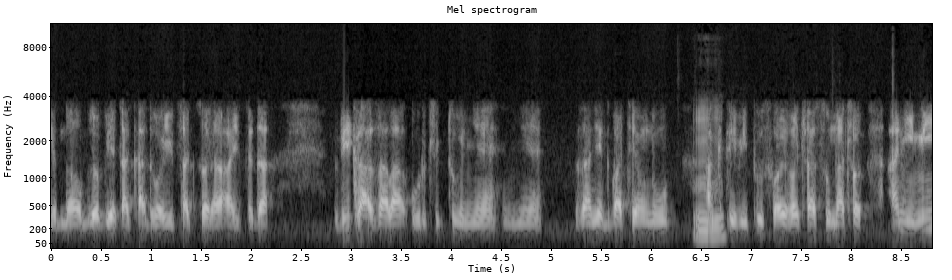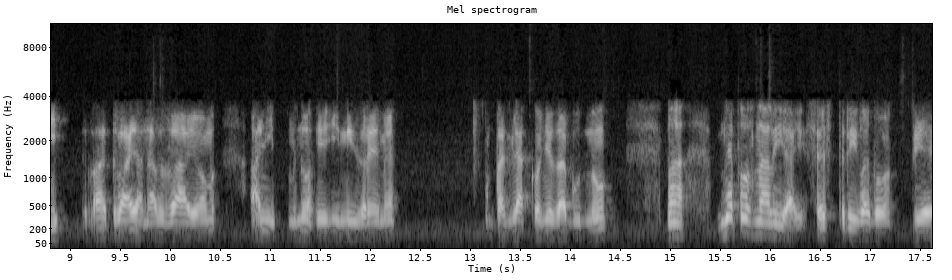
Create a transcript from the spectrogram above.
jedno obdobie taká dvojica, ktorá aj teda vykázala určitú nie, nie zanedbateľnú mm-hmm. aktivitu svojho času, na čo ani my, dva, dvaja navzájom, ani mnohí iní zrejme tak ľahko nezabudnú. No a nepoznali aj sestry, lebo tie,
